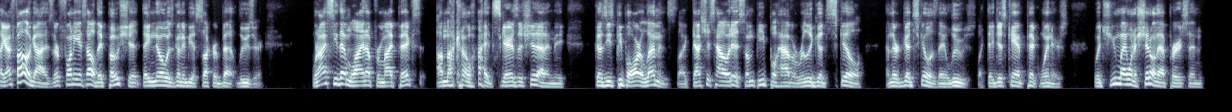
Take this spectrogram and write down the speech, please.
like I follow guys, they're funny as hell. They post shit they know is going to be a sucker bet loser. When I see them line up for my picks, I'm not gonna lie, it scares the shit out of me because these people are lemons. Like that's just how it is. Some people have a really good skill, and their good skill is they lose. Like they just can't pick winners, which you might want to shit on that person.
